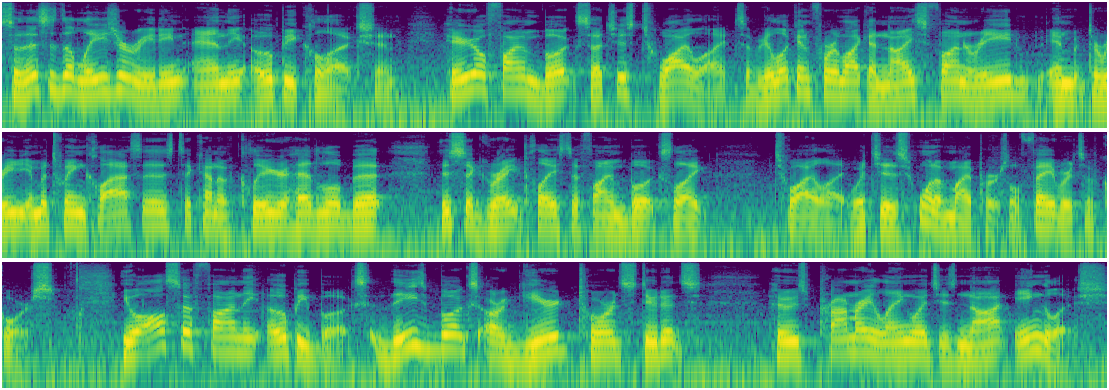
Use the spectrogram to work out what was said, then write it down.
So this is the leisure reading and the Opie collection. Here you'll find books such as Twilight. So if you're looking for like a nice fun read in, to read in between classes to kind of clear your head a little bit, this is a great place to find books like Twilight, which is one of my personal favorites, of course. You'll also find the Opie books. These books are geared towards students whose primary language is not English.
